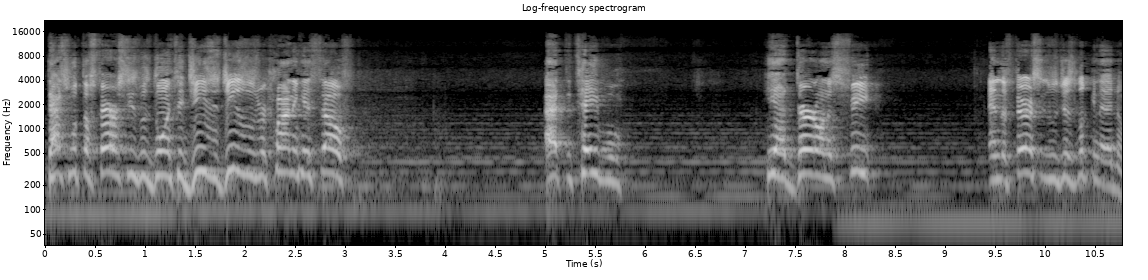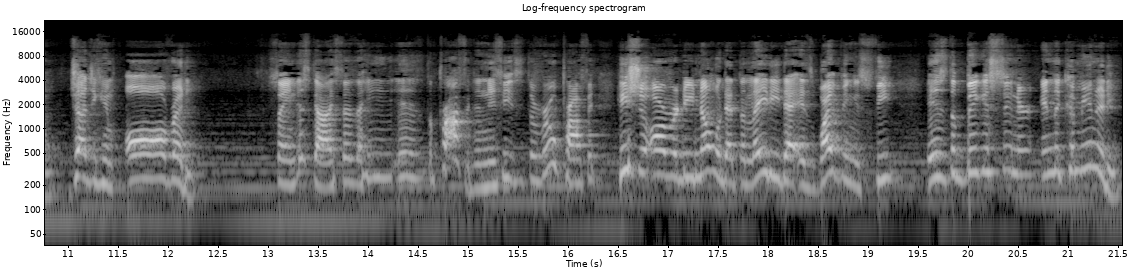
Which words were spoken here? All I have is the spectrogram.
That's what the Pharisees was doing to Jesus. Jesus was reclining himself at the table he had dirt on his feet. And the Pharisees was just looking at him, judging him already. Saying this guy says that he is the prophet. And if he's the real prophet, he should already know that the lady that is wiping his feet is the biggest sinner in the community.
